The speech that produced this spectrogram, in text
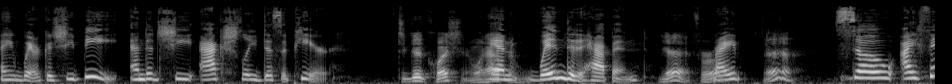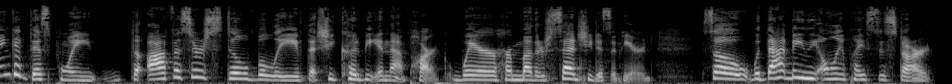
I mean, where could she be? And did she actually disappear? It's a good question. What happened? And when did it happen? yeah, for real. right? Yeah. So I think at this point, the officers still believe that she could be in that park where her mother said she disappeared. So, with that being the only place to start,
